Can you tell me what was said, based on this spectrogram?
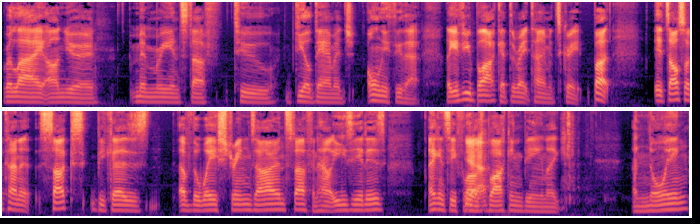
rely on your memory and stuff to deal damage only through that like if you block at the right time it's great but it's also kind of sucks because of the way strings are and stuff and how easy it is i can see flawless Yeah. blocking being like annoying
